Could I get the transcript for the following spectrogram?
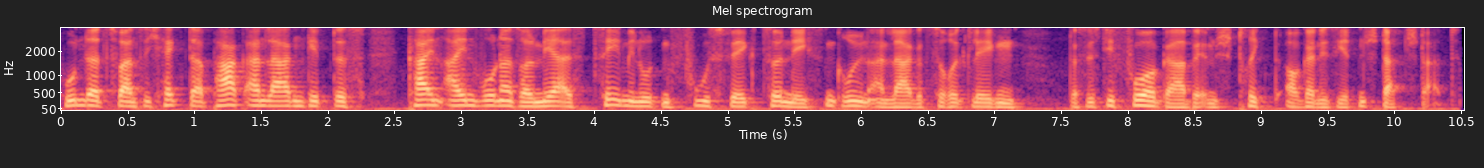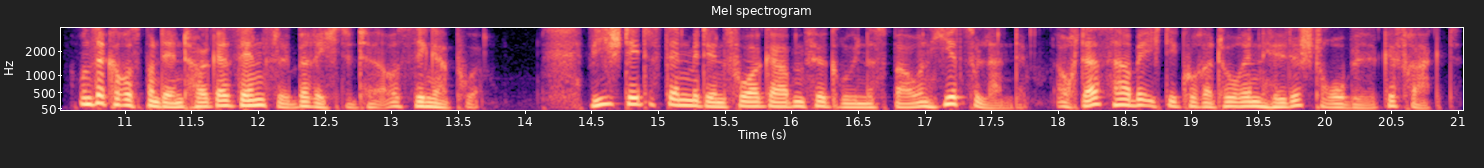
120 Hektar Parkanlagen gibt es. Kein Einwohner soll mehr als 10 Minuten Fußweg zur nächsten Grünanlage zurücklegen. Das ist die Vorgabe im strikt organisierten Stadtstaat. Unser Korrespondent Holger Senzel berichtete aus Singapur. Wie steht es denn mit den Vorgaben für grünes Bauen hierzulande? Auch das habe ich die Kuratorin Hilde Strobel gefragt.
